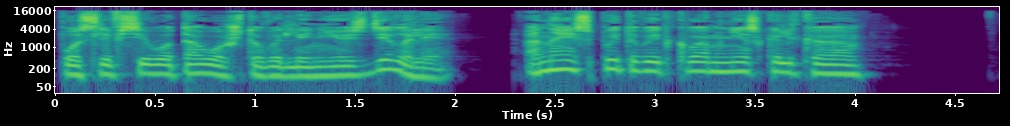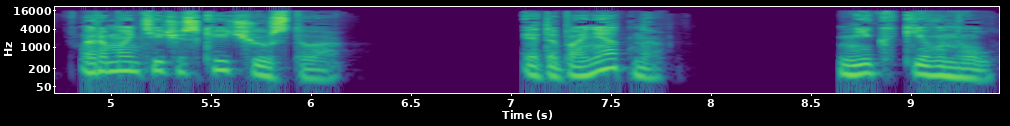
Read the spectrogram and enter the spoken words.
После всего того, что вы для нее сделали, она испытывает к вам несколько романтические чувства. Это понятно?» Ник кивнул.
